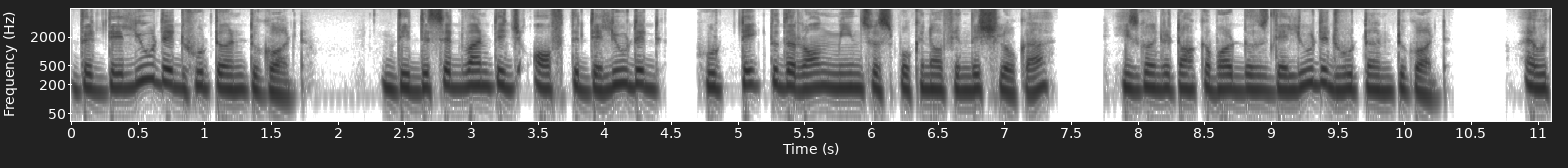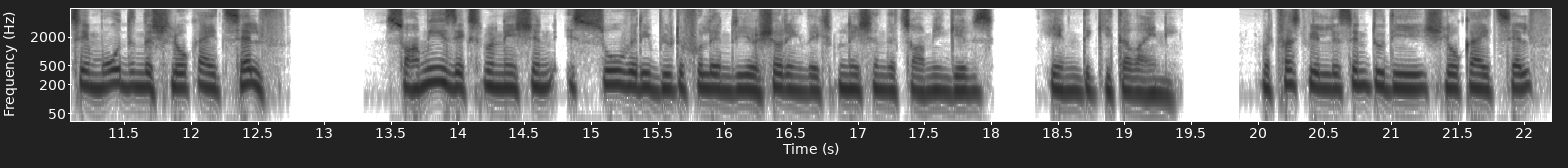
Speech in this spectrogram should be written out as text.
the deluded who turn to God? The disadvantage of the deluded who take to the wrong means was spoken of in this shloka. He's going to talk about those deluded who turn to God. I would say more than the shloka itself. Swami's explanation is so very beautiful and reassuring, the explanation that Swami gives in the Gita Vahini. But first, we'll listen to the shloka itself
